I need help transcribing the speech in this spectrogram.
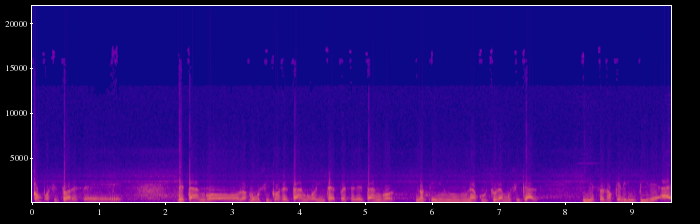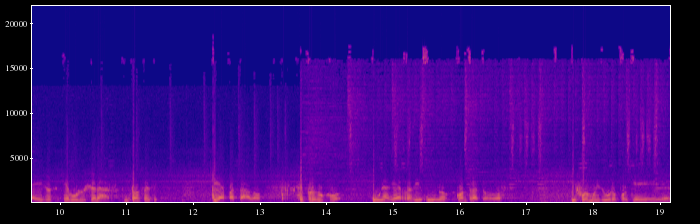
compositores de, tango, los músicos de tango, intérpretes de tango, no tienen una cultura musical y eso es lo que le impide a ellos evolucionar. Entonces, ¿qué ha pasado? Se produjo una guerra de uno contra todos. Y fue muy duro porque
